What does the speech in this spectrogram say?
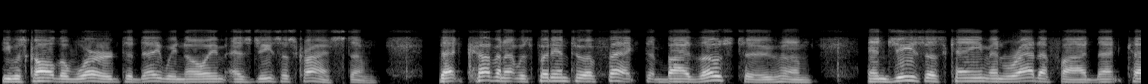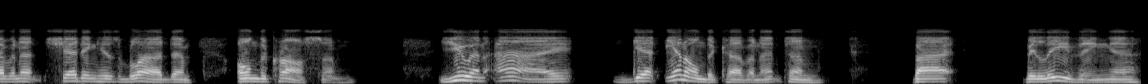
he was called the Word. Today we know him as Jesus Christ. Um, that covenant was put into effect by those two, um, and Jesus came and ratified that covenant, shedding his blood um, on the cross. Um, you and I get in on the covenant um, by believing uh,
